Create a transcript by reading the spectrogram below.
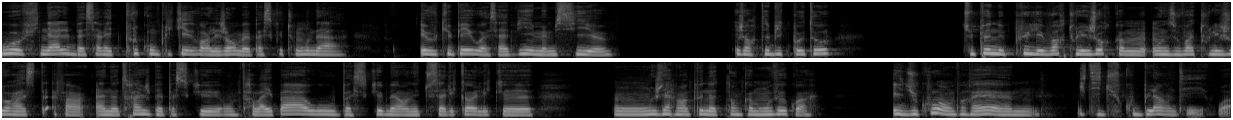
où au final, bah, ça va être plus compliqué de voir les gens bah, parce que tout le monde a, est occupé ou a sa vie, et même si, euh, genre, tes big potos, tu peux ne plus les voir tous les jours comme on se voit tous les jours à, enfin, à notre âge bah, parce qu'on ne travaille pas ou parce que on est tous à l'école et que on gère un peu notre temps comme on veut, quoi. Et du coup, en vrai, euh, je dis du coup blindé, waouh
